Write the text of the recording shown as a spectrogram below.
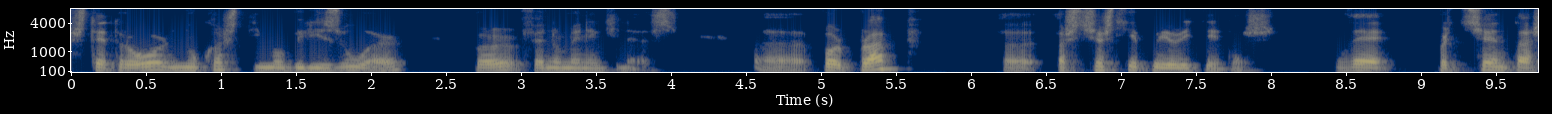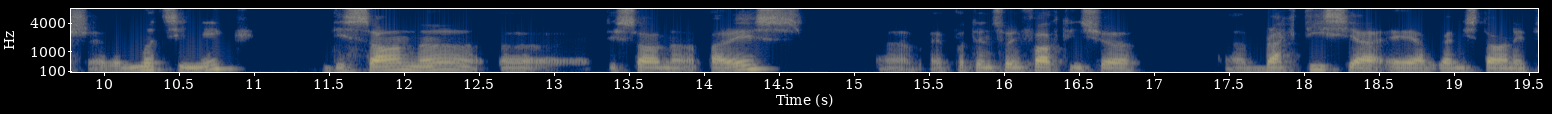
shtetëror nuk është i mobilizuar për fenomenin kinez. ë por prap ë është çështje prioritetesh dhe për të qenë tash edhe më cinik disa në ë disa në Paris e potencojnë faktin që braktisja e Afganistanit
